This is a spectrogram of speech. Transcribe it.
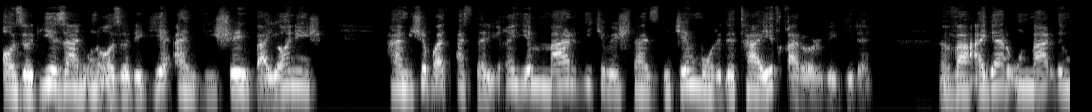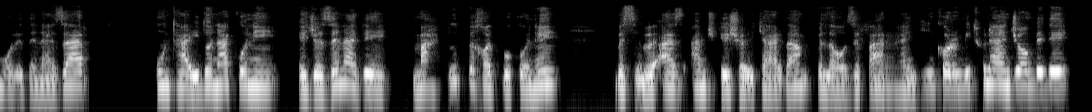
آزادی زن اون آزادگی اندیشه بیانش همیشه باید از طریق یه مردی که بهش نزدیکه مورد تایید قرار بگیره. و اگر اون مرد مورد نظر اون تایید رو نکنه اجازه نده محدود بخواد بکنه از همچی که اشاره کردم به لحاظ فرهنگی این کار رو می‌تونه انجام بده.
